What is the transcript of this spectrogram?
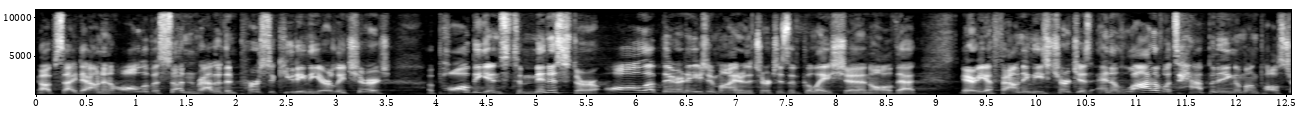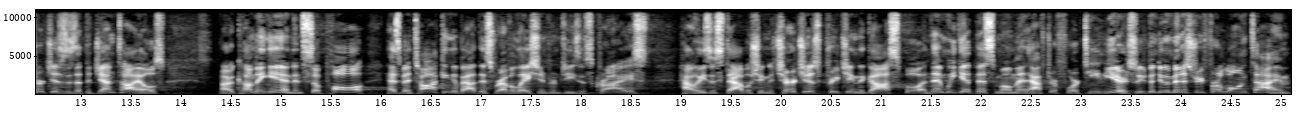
upside down. And all of a sudden, rather than persecuting the early church, uh, Paul begins to minister all up there in Asia Minor, the churches of Galatia and all of that area, founding these churches. And a lot of what's happening among Paul's churches is that the Gentiles are coming in. And so Paul has been talking about this revelation from Jesus Christ, how he's establishing the churches, preaching the gospel. And then we get this moment after 14 years. So he's been doing ministry for a long time.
